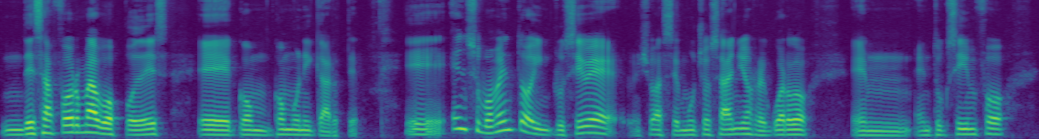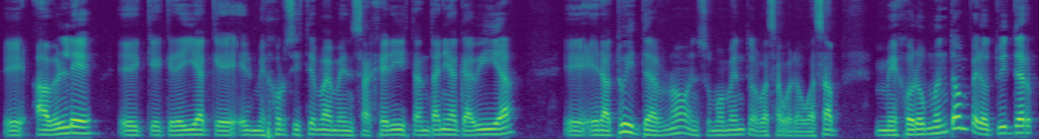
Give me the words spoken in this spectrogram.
De esa forma vos podés eh, comunicarte. en su momento, inclusive yo hace muchos años recuerdo en, en Tuxinfo eh, hablé eh, que creía que el mejor sistema de mensajería instantánea que había eh, era Twitter, ¿no? En su momento, bueno, WhatsApp mejoró un montón, pero Twitter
